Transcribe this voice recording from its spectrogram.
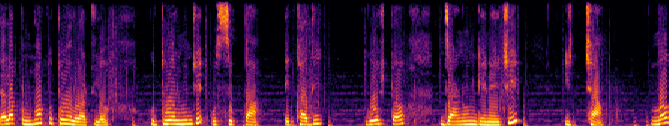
त्याला पुन्हा कुतूहल वाटलं. कुतूहल म्हणजे उत्सुकता. एखादी गोष्ट जाणून घेण्याची इच्छा. मग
